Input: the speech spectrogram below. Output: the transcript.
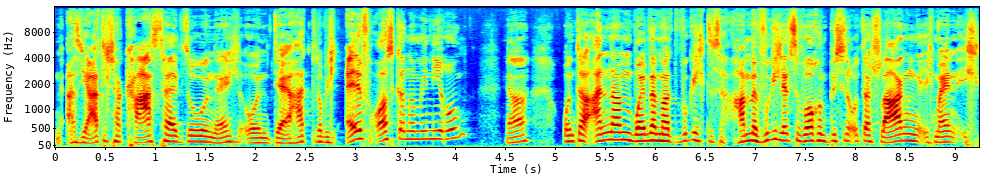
ein asiatischer Cast halt so, nicht? Und der hat, glaube ich, elf Oscar-Nominierungen. Ja, unter anderem wollen wir mal wirklich, das haben wir wirklich letzte Woche ein bisschen unterschlagen. Ich meine, ich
